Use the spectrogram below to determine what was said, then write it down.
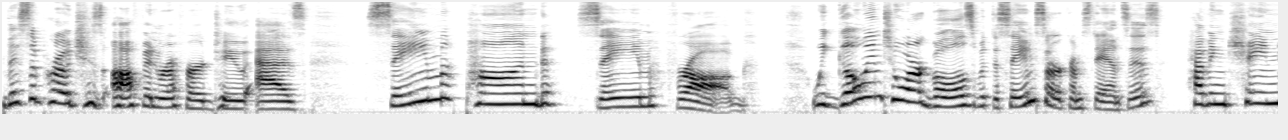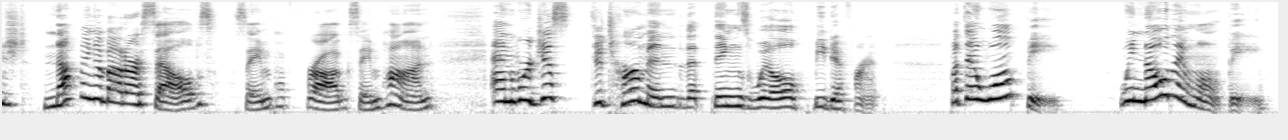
This approach is often referred to as same pond, same frog. We go into our goals with the same circumstances, having changed nothing about ourselves, same frog, same pond, and we're just determined that things will be different. But they won't be. We know they won't be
